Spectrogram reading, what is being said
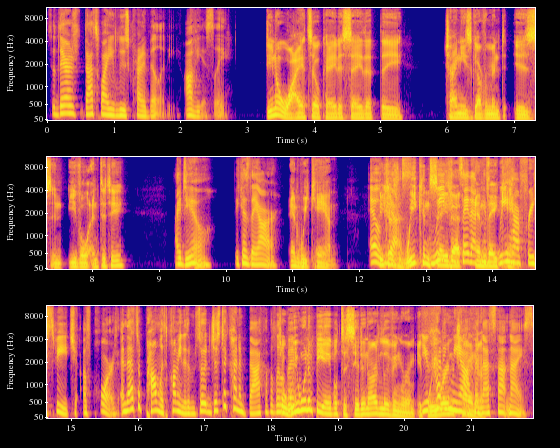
So there's that's why you lose credibility, obviously. Do you know why it's okay to say that the Chinese government is an evil entity? I do because they are. And we can. Oh, Because yes. we can say that and because they we can't. have free speech, of course, and that's a problem with communism. So just to kind of back up a So little bit, So we wouldn't be able to sit in our living room if you're we were in me China. off, and that's not nice.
